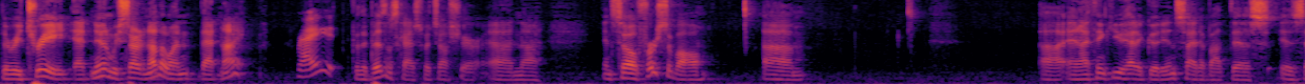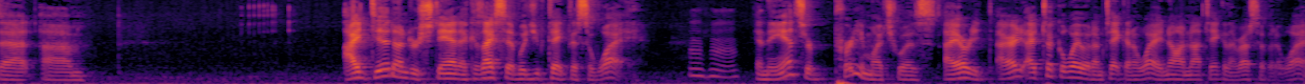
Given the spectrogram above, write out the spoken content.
the retreat at noon. We start another one that night Right. for the business guys, which I'll share. And uh, and so, first of all, um, uh, and I think you had a good insight about this, is that um, I did understand it because I said, "Would you take this away?" Mm-hmm. And the answer pretty much was, "I already, I already, I took away what I'm taking away. No, I'm not taking the rest of it away."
